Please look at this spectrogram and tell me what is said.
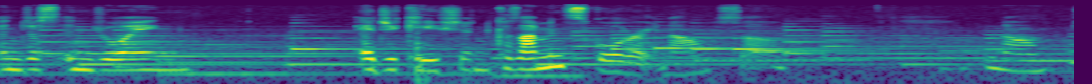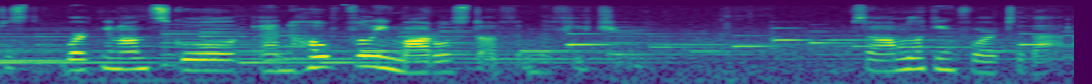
and just enjoying education because I'm in school right now so you know just working on school and hopefully model stuff in the future so I'm looking forward to that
